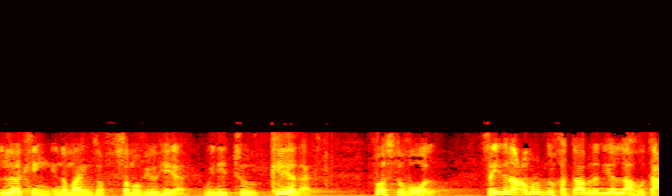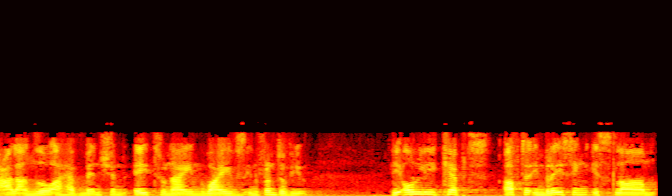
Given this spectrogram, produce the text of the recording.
lurking in the minds of some of you here. We need to clear that. First of all, Sayyidina Umar ibn al-Khattab radiallahu ta'ala, and though I have mentioned eight to nine wives in front of you, he only kept, after embracing Islam,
